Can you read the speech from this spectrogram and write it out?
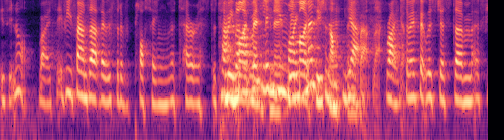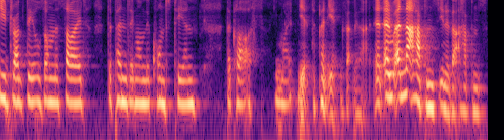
is it not? Right. If you found out they were sort of plotting a terrorist attack, We might mention it. you We might do something Yeah. about that. Right. Yeah. So if it was just um, a few drug deals on the side, depending on the quantity and the class, you might. Yeah, depend. Yeah, exactly that. And, and and that happens. You know, that happens.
